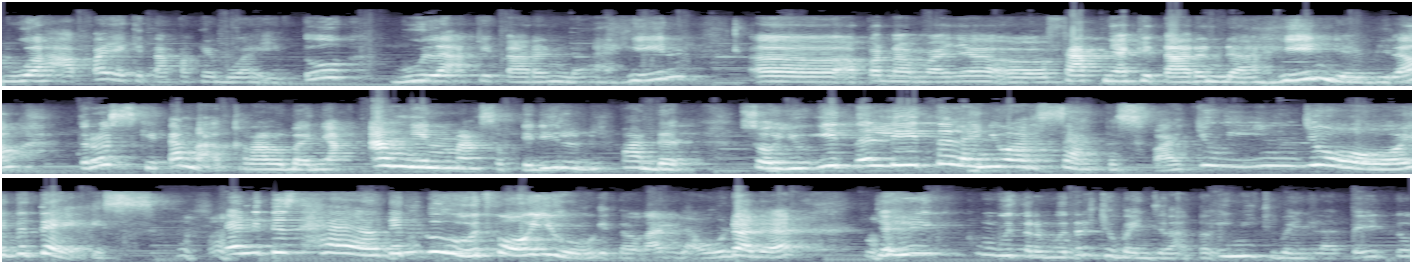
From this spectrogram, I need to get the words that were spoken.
buah apa ya kita pakai buah itu, gula kita rendahin, uh, apa namanya uh, fatnya kita rendahin. Dia bilang, terus kita nggak terlalu banyak angin masuk, jadi lebih padat. So you eat a little and you are satisfied. You enjoy the taste, and it is healthy and good for you, gitu kan? Ya udah deh. Jadi muter-muter cobain gelato ini, cobain gelato itu.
